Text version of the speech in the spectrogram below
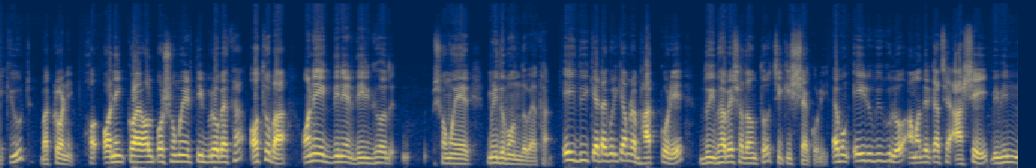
একিউট বা ক্রনিক অনেক কয় অল্প সময়ের তীব্র ব্যথা অথবা অনেক দিনের দীর্ঘ সময়ের মৃদুমন্দ ব্যথা। এই দুই ক্যাটাগরিকে আমরা ভাগ করে দুইভাবে সাধারণত চিকিৎসা করি এবং এই রোগীগুলো আমাদের কাছে আসেই বিভিন্ন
